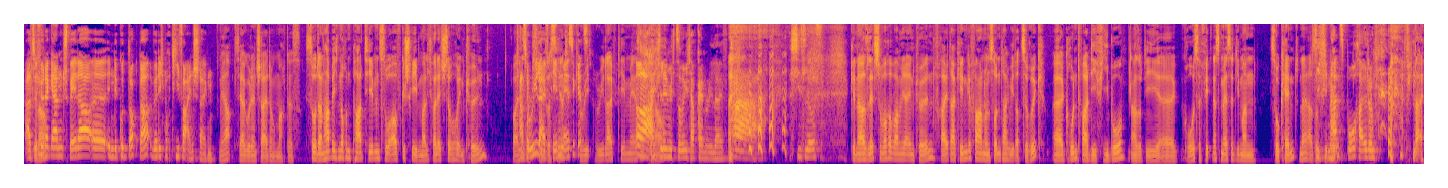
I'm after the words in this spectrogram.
also ich genau. würde gerne später äh, in The Good Doctor würde ich noch tiefer einsteigen. Ja, sehr gute Entscheidung, macht es. So, dann habe ich noch ein paar Themen so aufgeschrieben, weil ich war letzte Woche in Köln. Weiß Ach so, ob es dich Real-Life-Themenmäßig jetzt? Re Real-Life-Themenmäßig, Ah, genau. ich lehne mich zurück, ich habe kein Real Life. Ah, schieß los. Genau, also letzte Woche waren wir in Köln, Freitag hingefahren und Sonntag wieder zurück. Äh, Grund war die FIBO, also die äh, große Fitnessmesse, die man so kennt. Ne? Also Die FIBO, Finanzbuchhaltung. Finan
